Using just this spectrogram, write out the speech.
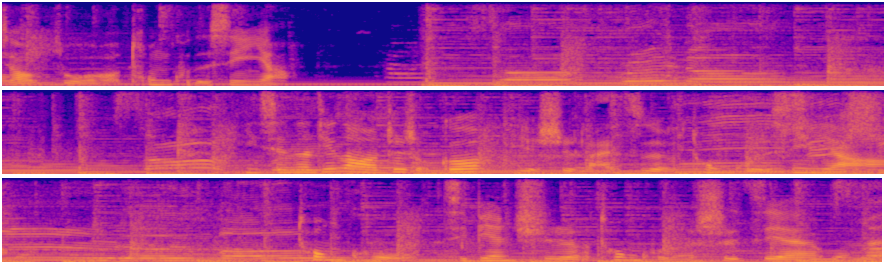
叫做《痛苦的信仰》。你现在听到的这首歌，也是来自《痛苦的信仰》。痛苦，即便是痛苦的世界，我们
